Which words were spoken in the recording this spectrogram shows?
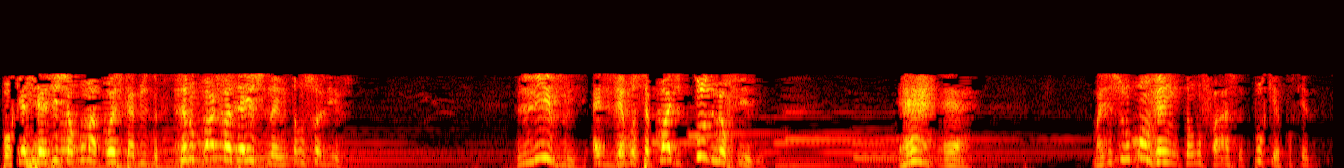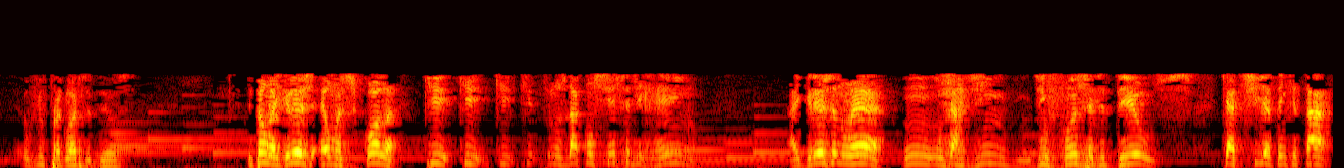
Porque se existe alguma coisa que a Bíblia você não pode fazer isso, não, então eu sou livre. Livre é dizer, você pode tudo, meu filho. É, é. Mas isso não convém, então não faça. Por quê? Porque eu vivo para a glória de Deus. Então a igreja é uma escola que, que, que, que, nos dá consciência de reino. A igreja não é um, um jardim de infância de Deus, que a tia tem que estar tá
